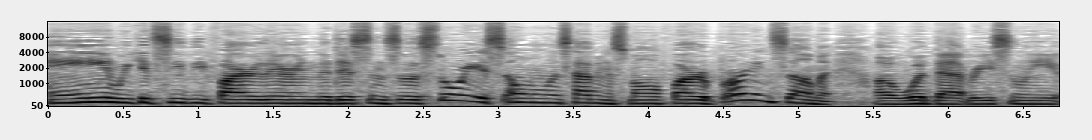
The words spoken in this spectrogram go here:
And we could see the fire there in the distance. So the story is someone was having a small fire burning some uh, wood that recently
